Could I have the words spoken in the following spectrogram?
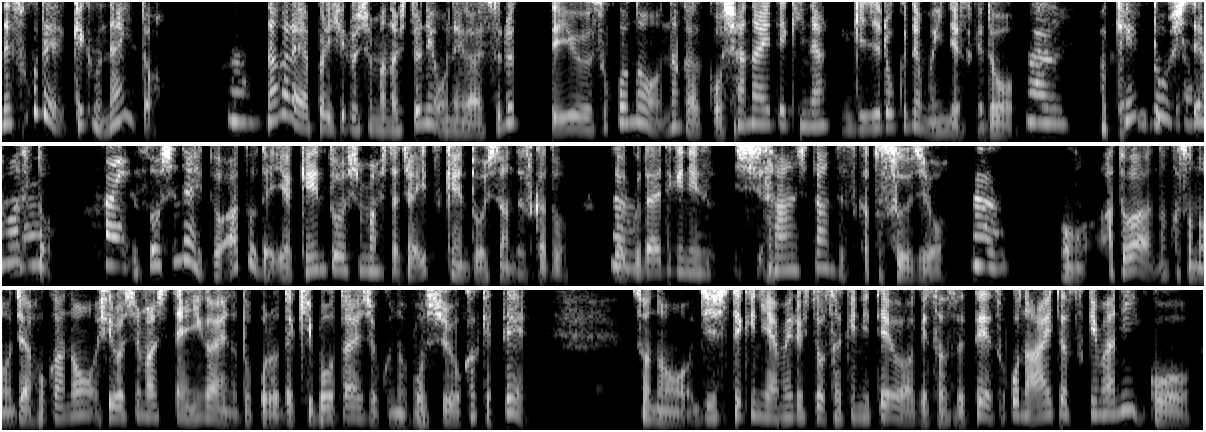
で、そこで結局ないと。うんだからやっぱり広島の人にお願いするっていう、そこのなんかこう社内的な議事録でもいいんですけど、検討してますと。はい。そうしないと、後で、いや、検討しました。じゃあ、いつ検討したんですかと。うん具体的に試算したんですかと、数字を。うん。うんあとは、なんかその、じゃあ他の広島支店以外のところで希望退職の募集をかけて、その自主的に辞める人を先に手を挙げさせて、そこの空いた隙間に、こう、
